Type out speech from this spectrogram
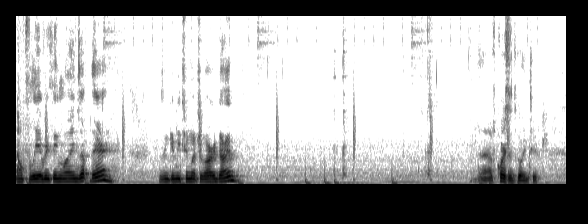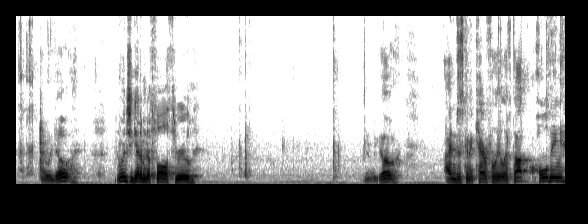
Hopefully everything lines up there. Doesn't give me too much of a hard time. Course it's going to. There we go. And once you get them to fall through, there we go. I'm just gonna carefully lift up, holding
